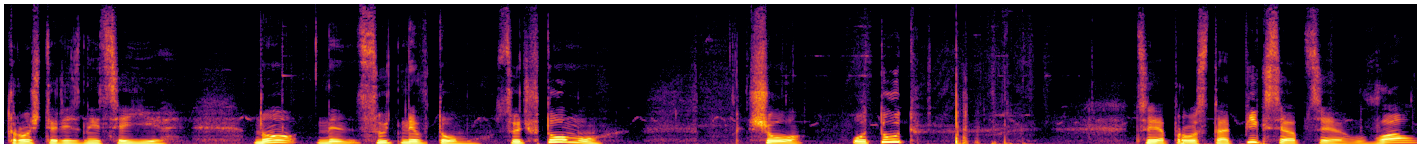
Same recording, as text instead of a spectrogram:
Трошки різниця є. Но не, суть не в тому. Суть в тому, що отут, це я просто опікся об це вал,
